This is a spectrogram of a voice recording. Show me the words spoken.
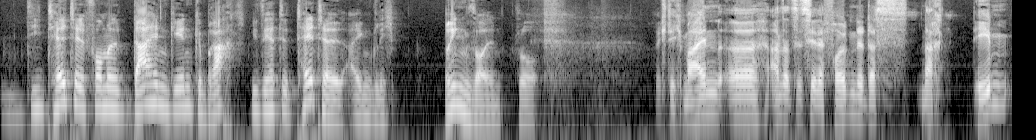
die Telltale-Formel dahingehend gebracht, wie sie hätte Telltale eigentlich bringen sollen. So. Richtig, mein äh, Ansatz ist hier der folgende, dass nachdem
